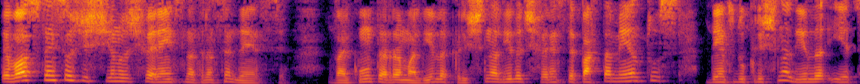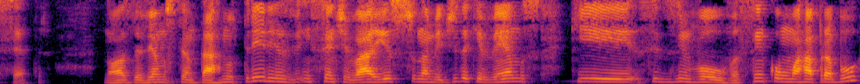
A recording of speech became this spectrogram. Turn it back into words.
Devotos têm seus destinos diferentes na transcendência. Vaikunta, Rama Lila, Krishna Lila, diferentes departamentos dentro do Krishna Lila e etc. Nós devemos tentar nutrir e incentivar isso na medida que vemos que se desenvolva. Assim como Mahaprabhu,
